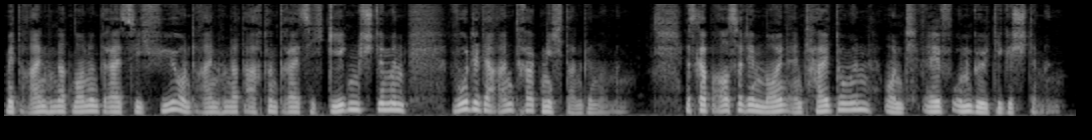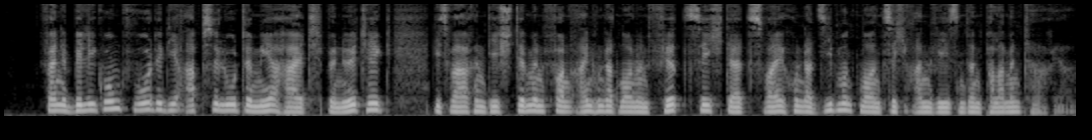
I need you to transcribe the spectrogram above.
Mit 139 für und 138 Gegenstimmen wurde der Antrag nicht angenommen. Es gab außerdem neun Enthaltungen und elf ungültige Stimmen. Für eine Billigung wurde die absolute Mehrheit benötigt. Dies waren die Stimmen von 149 der 297 anwesenden Parlamentarier.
